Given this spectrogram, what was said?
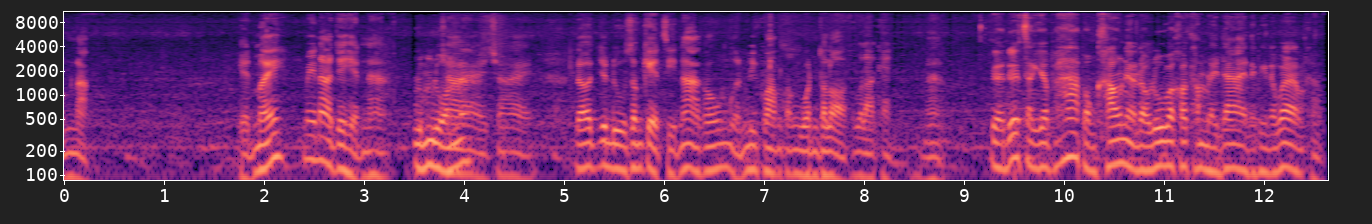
น้ำหนัก เห็นไหม ไม่น่าจะเห็นนะฮะหลวมๆนะใช่ใช่แล้วจะดูสังเกตสีหน้าเขาเหมือนมีความกังวลตลอดเวลาแข่งนะฮะแต่ด้วยศักยภาพของเขาเนี่ยเรารู้ว่าเขาทำอะไรได้แต่เพียงแต่ว่า ครับ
